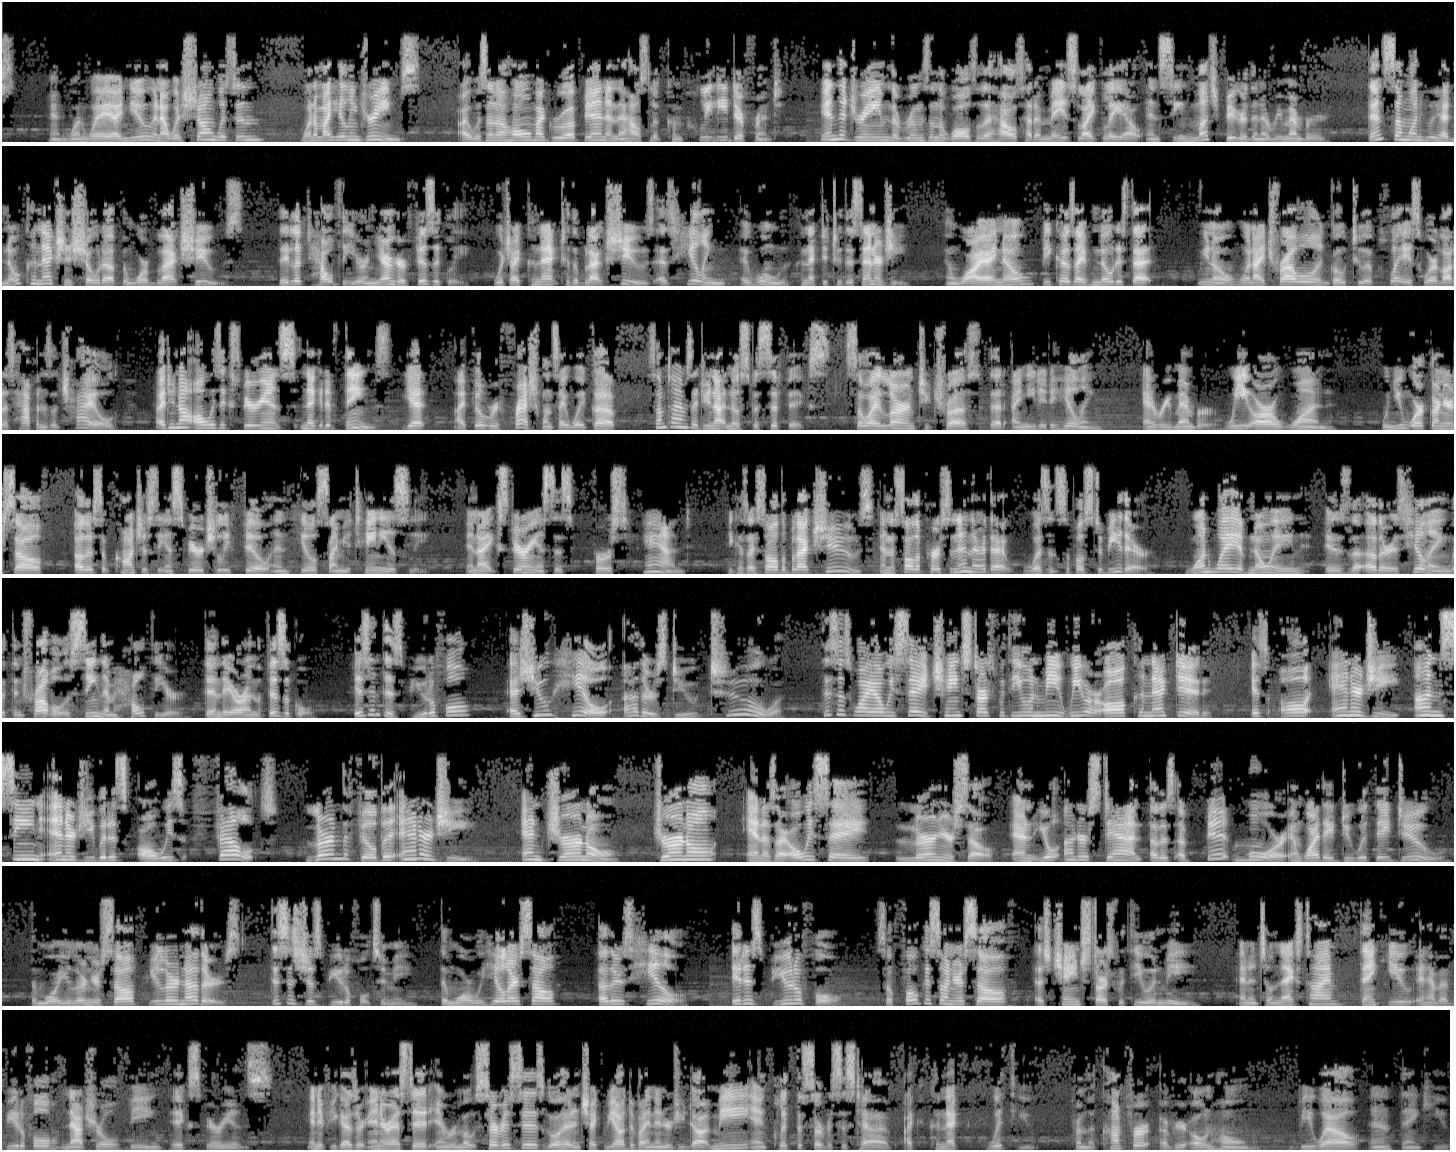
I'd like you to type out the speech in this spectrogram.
And one way I knew and I was shown was in one of my healing dreams. I was in a home I grew up in and the house looked completely different. In the dream, the rooms and the walls of the house had a maze like layout and seemed much bigger than I remembered. Then someone who had no connection showed up and wore black shoes. They looked healthier and younger physically which I connect to the black shoes as healing a wound connected to this energy. And why I know? Because I've noticed that, you know, when I travel and go to a place where a lot has happened as a child, I do not always experience negative things. Yet I feel refreshed once I wake up. Sometimes I do not know specifics, so I learned to trust that I needed a healing. And remember, we are one. When you work on yourself, others subconsciously and spiritually feel and heal simultaneously and I experienced this firsthand because I saw the black shoes and I saw the person in there that wasn't supposed to be there. One way of knowing is the other is healing within travel is seeing them healthier than they are in the physical. Isn't this beautiful? As you heal, others do too. This is why I always say change starts with you and me. We are all connected. It's all energy, unseen energy, but it's always felt. Learn to feel the energy and journal. Journal, and as I always say, learn yourself, and you'll understand others a bit more and why they do what they do. The more you learn yourself, you learn others. This is just beautiful to me. The more we heal ourselves, others heal. It is beautiful. So focus on yourself as change starts with you and me. And until next time, thank you and have a beautiful natural being experience. And if you guys are interested in remote services, go ahead and check me out, divineenergy.me, and click the services tab. I can connect with you from the comfort of your own home. Be well and thank you.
